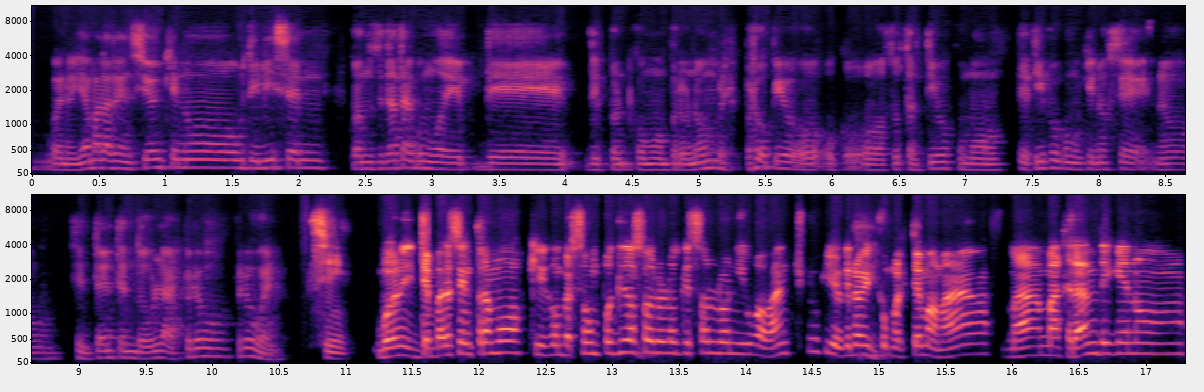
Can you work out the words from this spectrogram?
bueno, llama la atención que no utilicen cuando se trata como de, de, como pronombres propios o, sustantivos como de tipo como que no se, no se intenten doblar, pero, pero bueno. Sí, bueno, ¿y te parece entramos que conversamos un poquito sobre lo que son los Niwabanchu? Que yo creo que es como el tema más, más, más grande que nos,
